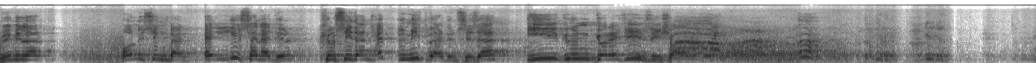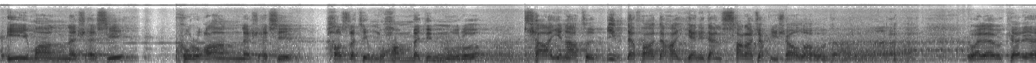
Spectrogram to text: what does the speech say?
Müminler onun için ben 50 senedir kürsüden hep ümit verdim size iyi gün göreceğiz inşallah. İman neşesi, Kur'an neşesi, Hazreti Muhammed'in nuru kainatı bir defa daha yeniden saracak inşallah. وَلَوْ كَرِهَ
